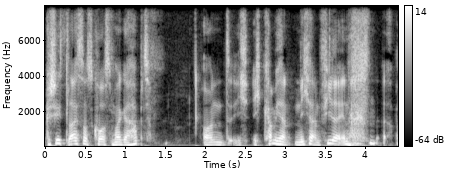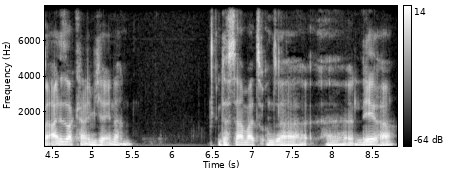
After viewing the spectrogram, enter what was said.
Geschichtsleistungskurs mal gehabt und ich, ich kann mich an, nicht an viel erinnern, aber eine Sache kann ich mich erinnern, dass damals unser äh, Lehrer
